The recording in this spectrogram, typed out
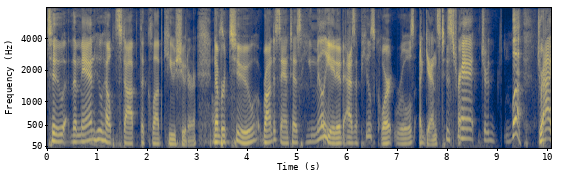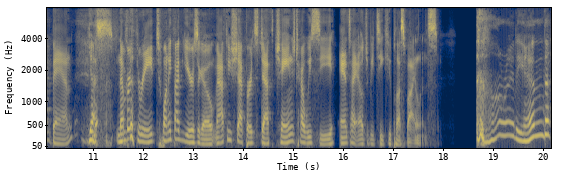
to the man who helped stop the Club Q shooter. Number two, Ron DeSantis humiliated as appeals court rules against his tra- dr- blah, drag ban. Yes. Number three, 25 years ago, Matthew Shepard's death changed how we see anti-LGBTQ plus violence. Alrighty, and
